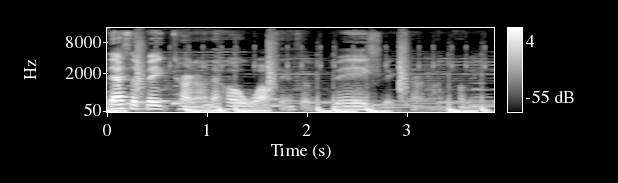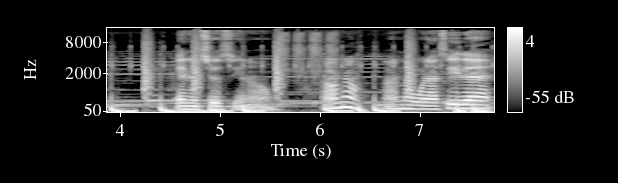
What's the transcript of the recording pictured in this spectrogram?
That's a big turn on. The whole walk thing's a big, big turn on for me. And it's just, you know, I don't know. I don't know when I see that,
